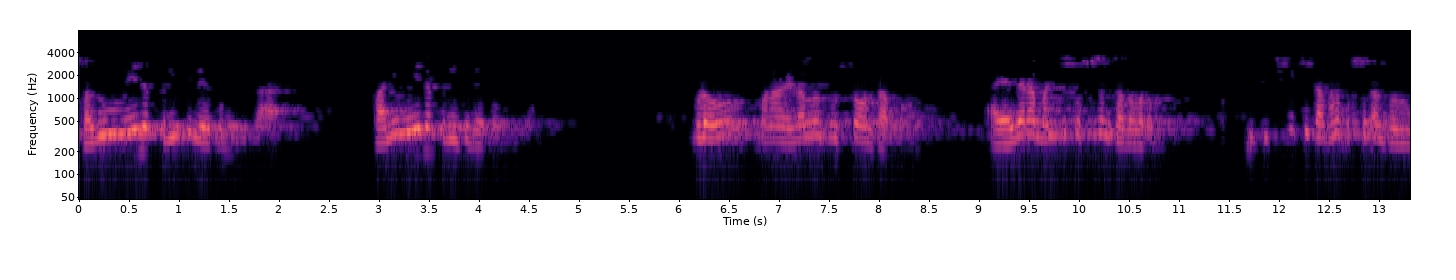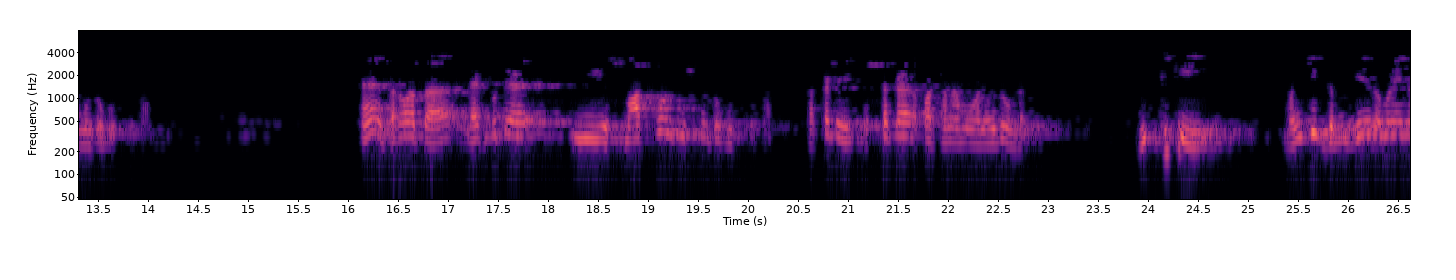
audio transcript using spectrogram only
చదువు మీద ప్రీతి లేకుండా పని మీద ప్రీతి లేకుండా ఇప్పుడు మనం ఇళ్ళలో చూస్తూ ఉంటాము ఆ ఏదైనా మంచి పుస్తకం చదవడం ఈ పిచ్చి పిచ్చి కథల పుస్తకాలు చదువుకుంటూ కూర్చుంటాం తర్వాత లేకపోతే ఈ స్మార్ట్ ఫోన్ చూసుకుంటూ కూర్చుంటాం చక్కటి పుస్తక పఠనము అనేది ఉండదు. బుద్ధికి మంచి గంభీరమైన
